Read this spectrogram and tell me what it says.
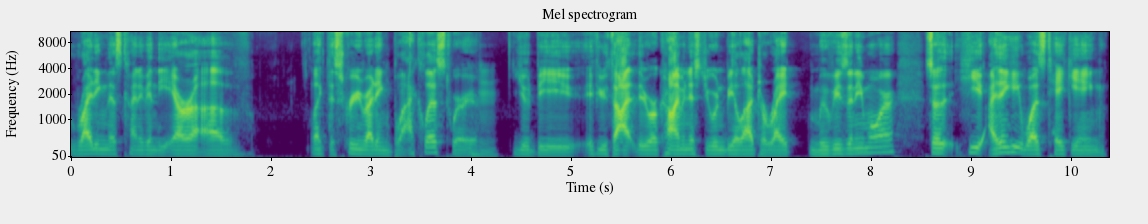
writing this kind of in the era of like the screenwriting blacklist, where you'd be if you thought you were a communist, you wouldn't be allowed to write movies anymore. So he, I think he was taking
